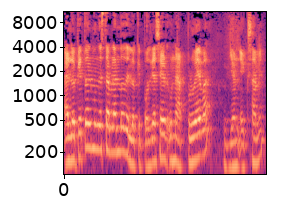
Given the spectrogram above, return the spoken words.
A lo que todo el mundo está hablando de lo que podría ser una prueba, guion examen.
